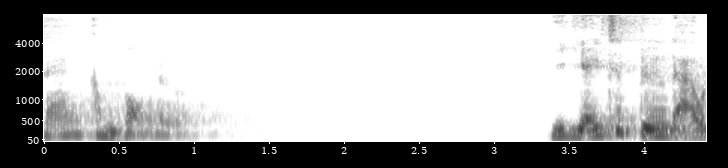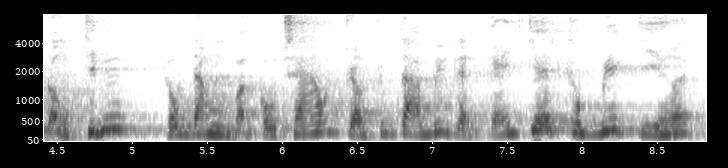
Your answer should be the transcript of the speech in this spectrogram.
sáng không còn nữa. Vì vậy, sách truyền đạo đoạn 9 câu 5 và câu 6 cho chúng ta biết rằng kẻ chết không biết gì hết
